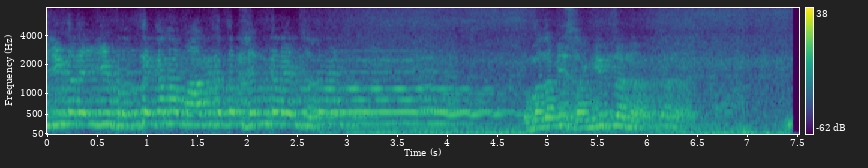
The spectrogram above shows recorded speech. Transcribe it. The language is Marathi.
कशी करायची प्रत्येकाला मार्गदर्शन करायचं. तुम्हाला मी सांगितलं ना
